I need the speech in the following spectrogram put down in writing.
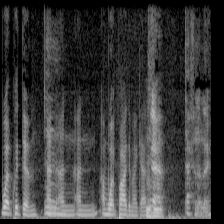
work with them and and and, and work by them i guess Yeah, definitely.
